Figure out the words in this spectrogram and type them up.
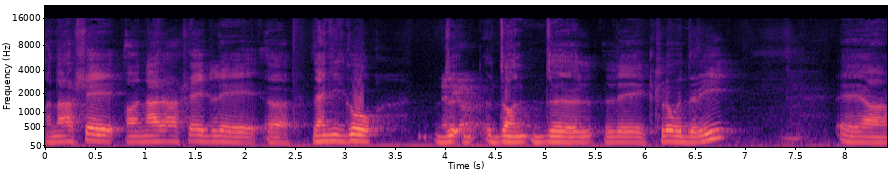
on arrachait, on arrachait les euh, de, dans de les cloderies. Et euh,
